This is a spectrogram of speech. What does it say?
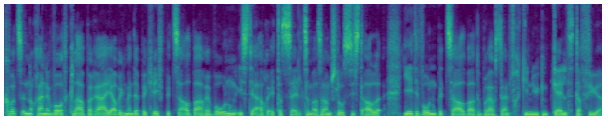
kurz noch eine Wortklauberei, aber ich meine, der Begriff bezahlbare Wohnung ist ja auch etwas seltsam. Also am Schluss ist alle, jede Wohnung bezahlbar, du brauchst einfach genügend Geld dafür.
